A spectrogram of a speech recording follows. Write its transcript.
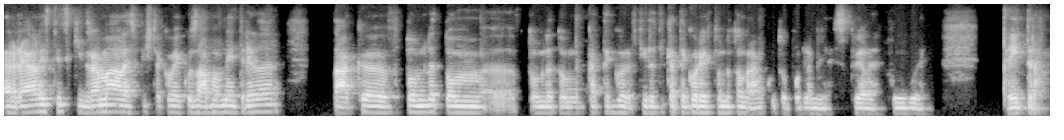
realistický drama, ale spíš takový jako zábavný thriller, tak v tomhle tom, v tomhle tom kategori, v této kategorii, v tomhle tom ranku to podle mě skvěle funguje. Hejtra.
